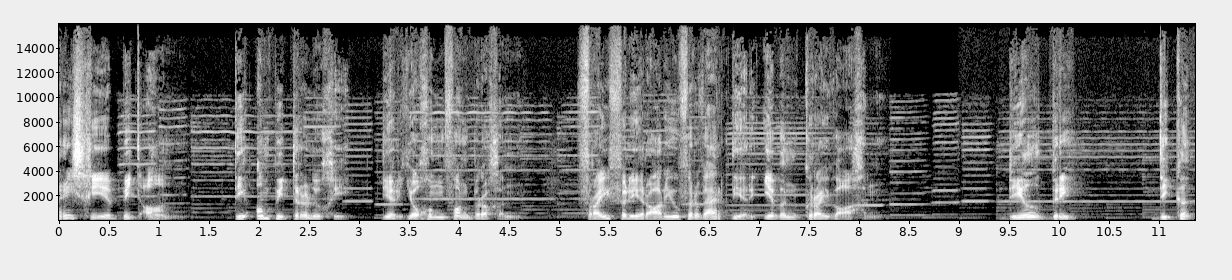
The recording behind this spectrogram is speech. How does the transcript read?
RSG bied aan die Ampi-trilogie deur Jochum van Bruggen. Vry vir die radio verwerk deur Eben Kruiwagen. Deel 3. Die kind.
